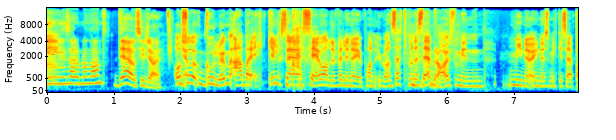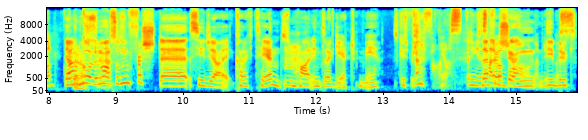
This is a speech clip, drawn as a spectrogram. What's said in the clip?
i Ringenes herre, blant annet. Det er jo CGI. Og så Gollum er bare ekkel, så jeg ser jo aldri veldig nøye på han uansett. Men det ser bra ut for min, mine øyne som ikke ser på han. Ja, Ja. Gollum er også den første CGI-karakteren som har interagert med skuespilleren. Så det er første gang de brukte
